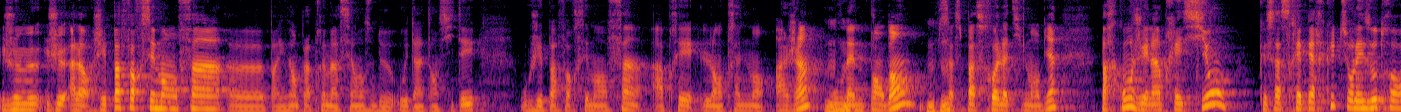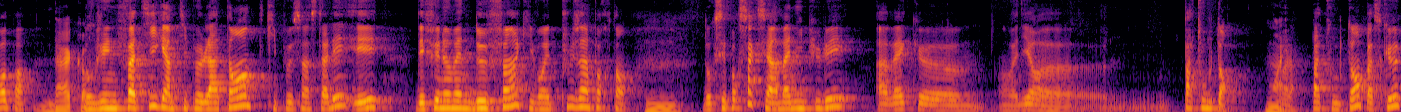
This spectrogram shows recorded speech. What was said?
je me, je, alors j'ai pas forcément faim, euh, par exemple après ma séance de haute intensité, ou j'ai pas forcément faim après l'entraînement à jeun, ou même pendant, Mhm. ça se passe relativement bien. Par contre, j'ai l'impression que ça se répercute sur les autres repas. D'accord. Donc j'ai une fatigue un petit peu latente qui peut s'installer et des phénomènes de faim qui vont être plus importants. Hmm. Donc c'est pour ça que c'est à manipuler avec, euh, on va dire, euh, pas tout le temps. Ouais. Voilà, pas tout le temps parce que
